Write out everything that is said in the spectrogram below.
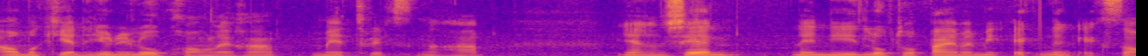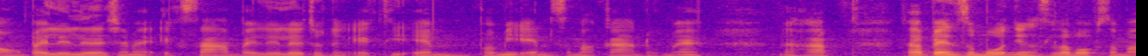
เอามาเขียนให้อยู่ในรูปของเลยครับ matrix นะครับ อย่างเช่นในนี้รูปทั่วไปมันมี x 1 x 2ไปเรื่อยๆ ใช่ไหม x 3ไปเรื่อยๆ จนถึง x ที่ m เพราะมี m สมการถูกไหมนะครับ ถ้าเป็นสมมติอย่างระบบสม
